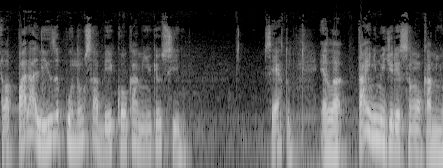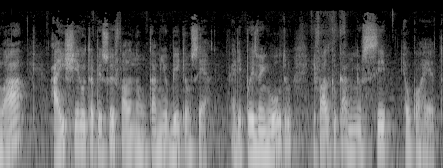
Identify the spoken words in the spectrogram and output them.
ela paralisa por não saber qual caminho que eu sigo. Certo? Ela tá indo em direção ao caminho A, aí chega outra pessoa e fala: "Não, o caminho B que é o certo". Aí depois vem outro e fala que o caminho C é o correto.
